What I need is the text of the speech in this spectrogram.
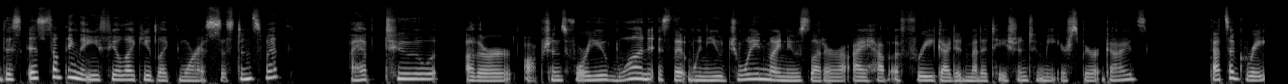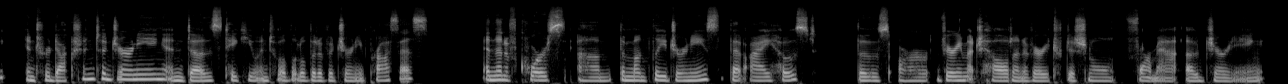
this is something that you feel like you'd like more assistance with i have two other options for you. One is that when you join my newsletter i have a free guided meditation to meet your spirit guides. That's a great introduction to journeying and does take you into a little bit of a journey process. And then, of course, um, the monthly journeys that I host those are very much held in a very traditional format of journeying.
